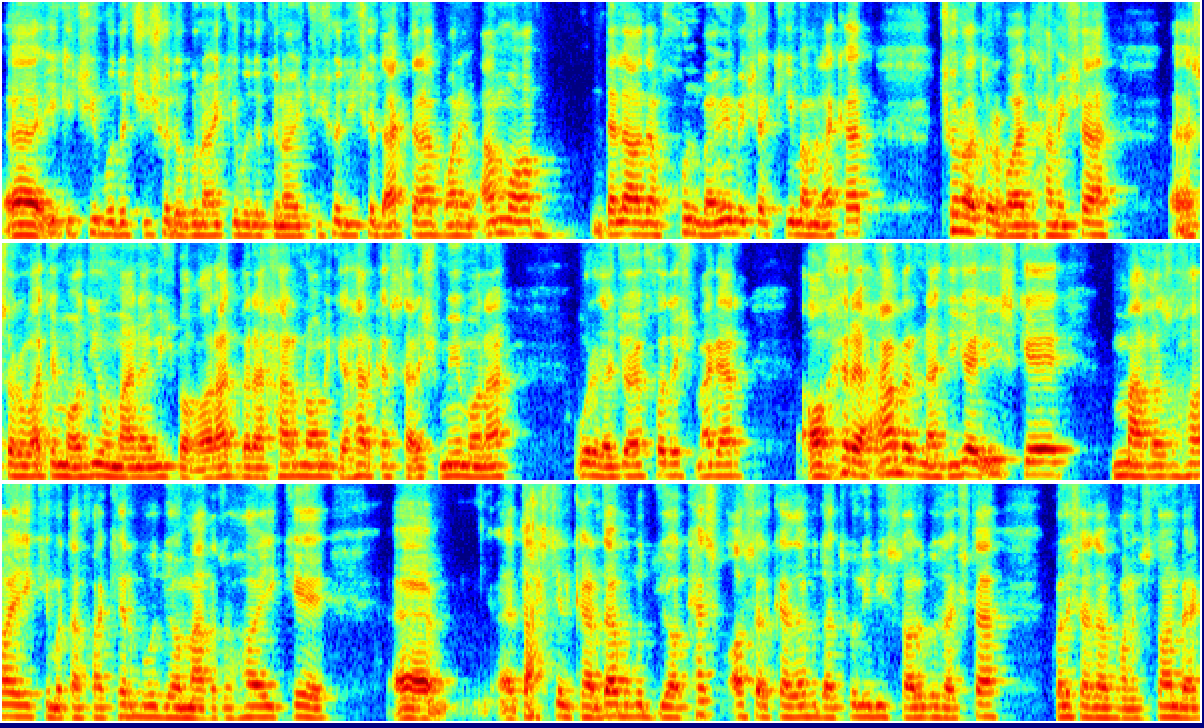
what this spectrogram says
ای که چی بود و چی شد و گناهی کی بود و گناهی چی شد چه دک بانیم. اما دل آدم خون به میشه که مملکت چرا طور باید همیشه ثروت مادی و معنویش به غارت بره؟ هر نامی که هر کس سرش میمانه او در جای خودش مگر آخر امر نتیجه است که مغزهایی که متفکر بود یا مغزهایی که تحصیل کرده بود یا کسب حاصل کرده بود در طول 20 سال گذشته کلش از افغانستان به یک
